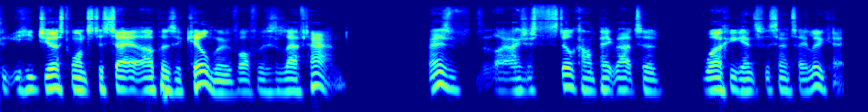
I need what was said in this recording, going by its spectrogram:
he just wants to set it up as a kill move off of his left hand. I just, like, I just still can't pick that to work against Vicente Luque.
